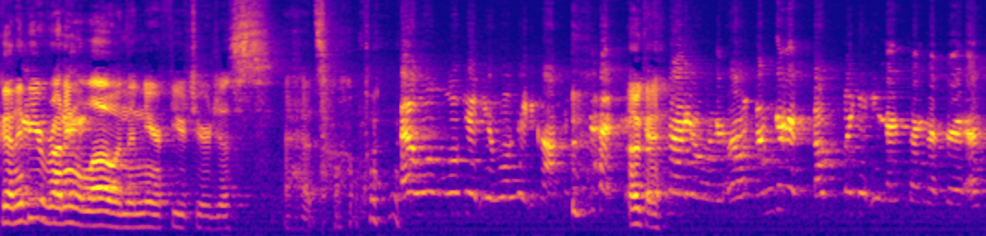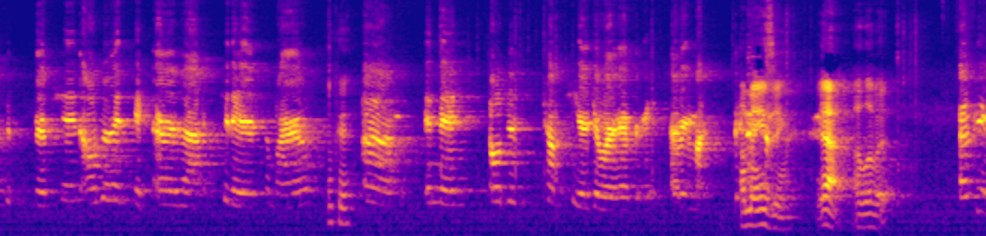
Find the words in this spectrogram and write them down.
gonna be running low in the near future. Just a heads up. Oh, we'll, we'll get you. We'll get you coffee. Okay. Sorry, I wonder- well, I'm gonna. Probably get you signed up for a subscription. I'll go ahead and take that today or tomorrow. okay. Um, and then I'll just come to your door every every month. Amazing. Yeah, I love it. Okay,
